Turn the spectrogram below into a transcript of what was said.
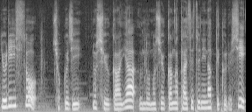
より一層食事の習慣や運動の習慣が大切になってくるし、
